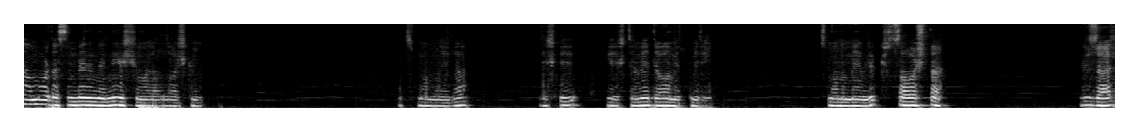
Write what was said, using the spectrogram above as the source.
sen buradasın benimle ne işin var Allah aşkına? Osmanlı'yla ilişki geliştirmeye devam etmeliyim. Osmanlı Memlük savaşta. Güzel.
